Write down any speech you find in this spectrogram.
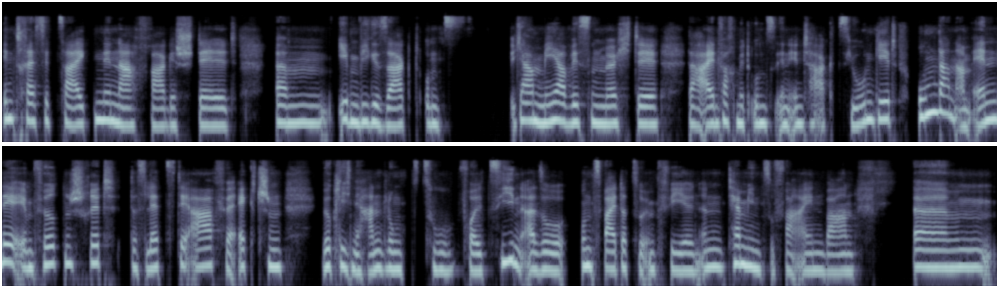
Interesse zeigt, eine Nachfrage stellt, ähm, eben wie gesagt, uns ja mehr wissen möchte, da einfach mit uns in Interaktion geht, um dann am Ende im vierten Schritt, das letzte A für Action, wirklich eine Handlung zu vollziehen, also uns weiter zu empfehlen, einen Termin zu vereinbaren, ähm,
